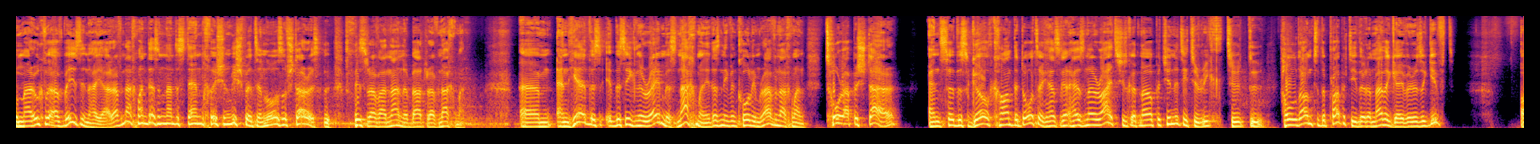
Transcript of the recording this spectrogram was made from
Umar Ukva Av Bezdin Haya. Rav Nachman doesn't understand Choshen Mishpat and laws of Shtaris. this Rav Anan about Rav Nachman. Um, and here, this, this ignoramus, Nachman, he doesn't even call him Rav Nachman, tore up a star. And so this girl can't, the daughter has, has no rights. She's got no opportunity to, re, to, to hold on to the property that her mother gave her as a gift. So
